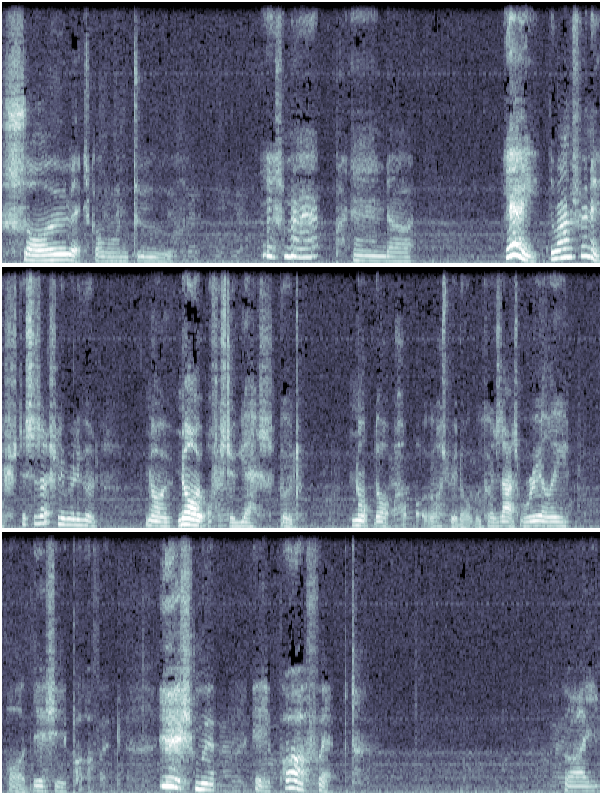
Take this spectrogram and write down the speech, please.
So let's go on to this map and uh, yay, the round's finished. This is actually really good. No, no, Office 2, yes, good. Not the hospital because that's really hard. This is perfect. This map is perfect. Right.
